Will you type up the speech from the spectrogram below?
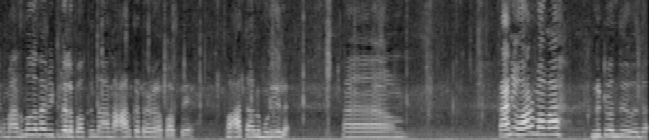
எங்கள் மருமக தான் வீட்டு வேலை பார்க்கு நான் நார் கட்டுற வேலை பார்ப்பேன் பார்த்தாலும் முடியல. ராணி ஓரமாவா இங்கிட்டு வந்து இந்த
